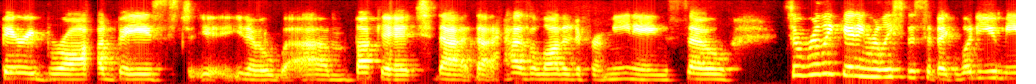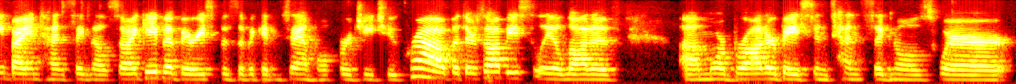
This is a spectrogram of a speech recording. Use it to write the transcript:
very broad based you know um, bucket that that has a lot of different meanings so so really getting really specific. What do you mean by intent signals? So I gave a very specific example for G2 crowd, but there's obviously a lot of more broader based intent signals where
